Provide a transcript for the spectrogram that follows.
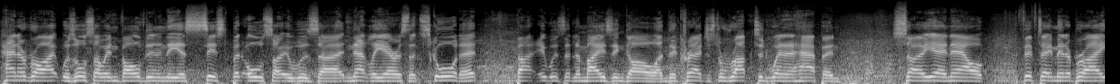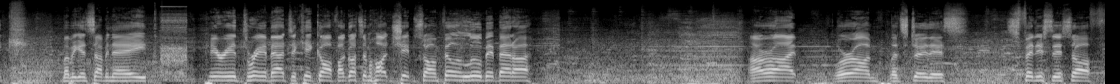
Hannah Wright was also involved in the assist, but also it was uh, Natalie Harris that scored it. But it was an amazing goal, and the crowd just erupted when it happened. So yeah, now 15 minute break. Maybe get something to eat. Period three about to kick off. I got some hot chips, so I'm feeling a little bit better. All right, we're on. Let's do this. Let's finish this off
